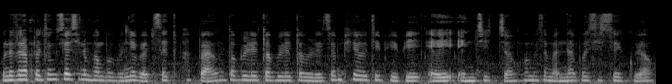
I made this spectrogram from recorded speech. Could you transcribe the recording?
문화들 앞방 청취하시는 방법은요, 웹사이트 팟빵 www.podbbang.com에서 만나보실 수 있고요.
